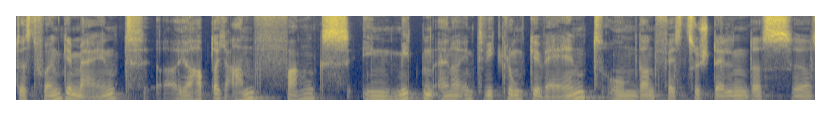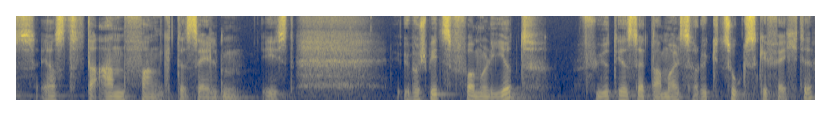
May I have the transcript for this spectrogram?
Du hast vorhin gemeint, ihr habt euch anfangs inmitten einer Entwicklung gewähnt, um dann festzustellen, dass es erst der Anfang derselben ist. Überspitzt formuliert, führt ihr seit damals Rückzugsgefechte?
